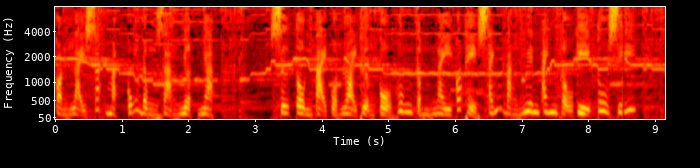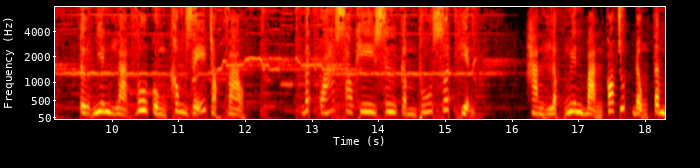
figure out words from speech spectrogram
còn lại sắc mặt cũng đồng dạng nhợt nhạt. Sự tồn tại của loài thượng cổ hung cầm này có thể sánh bằng nguyên anh hậu kỳ tu sĩ. Tự nhiên là vô cùng không dễ chọc vào. Bất quá sau khi sư cầm thú xuất hiện, Hàn Lập nguyên bản có chút đồng tâm.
